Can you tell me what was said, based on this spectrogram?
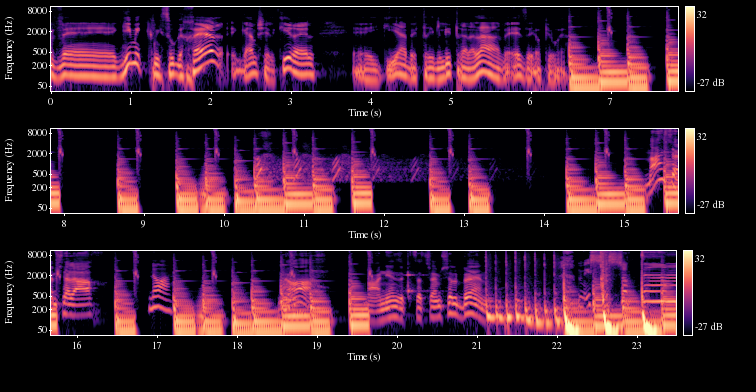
וגימיק מסוג אחר, גם של קירל, אה, הגיע בטרילילית טרללה, ואיזה יופי הוא היה. מה השם שלך? נועה. נוח. מעניין, זה קצת שם של בן. מי ששותה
